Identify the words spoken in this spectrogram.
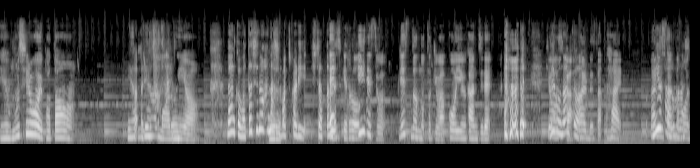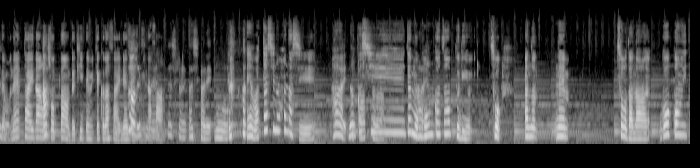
え面白いパターン。いやありがとうもあるんや。なんか私の話ばっかりしちゃったんですけど、いいですよ。ゲストの時はこういう感じで。でもなんかマルルさん、はい。マルルさんの方でもね、対談を取ったので聞いてみてくださいね、ぜそうですね。ひ皆さん。確かに確かに。うん。え、私の話？はい。なんか。私でもはい婚活アプリ、そう、あのね、そうだな、合コン行っ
